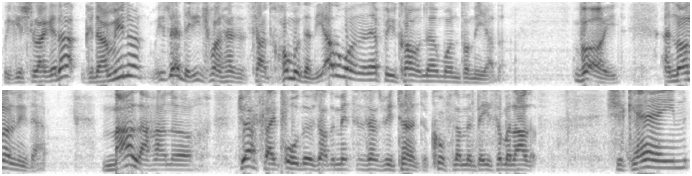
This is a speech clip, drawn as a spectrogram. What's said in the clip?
we can shlag it up. Kedaminon. We said that each one has a tzad chomud than the other one, and therefore you can't learn one from the other. Void. And not only that, malahanoch, just like all those other mitzvahs as we turn to kuf lamed and aleph. Shekain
